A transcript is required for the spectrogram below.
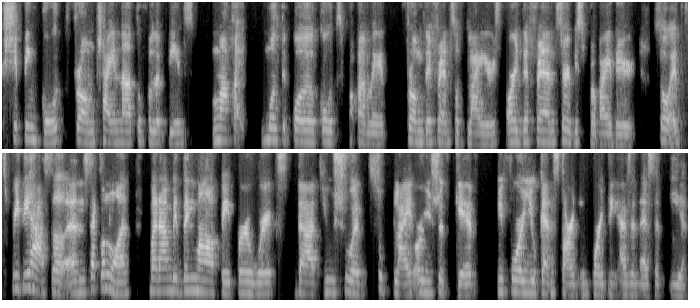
shipping quote from China to Philippines, maka multiple codes pa kami from different suppliers or different service provider. So it's pretty hassle. And second one, marami ding mga paperworks that you should supply or you should give before you can start importing as an SME.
